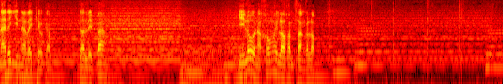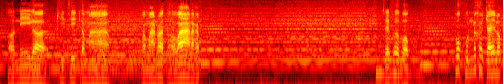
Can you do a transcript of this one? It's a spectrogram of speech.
นายได้ยินอะไรเกี่ยวกับดอลเลตบ้างฮีโร่นะเขาไม่รอคำสั่งกันหรอก ตอนนี้ก็คิดทิดก็มาประมาณว่าต่อว่านะครับไซเฟอร์บอก พวกคุณไม่เข้าใจหรอก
